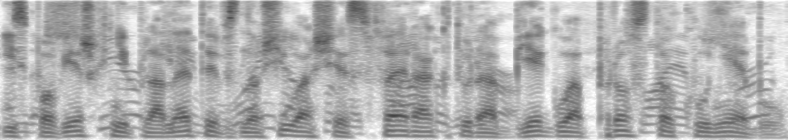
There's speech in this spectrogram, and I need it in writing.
I z powierzchni planety wznosiła się sfera, która biegła prosto ku niebu.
